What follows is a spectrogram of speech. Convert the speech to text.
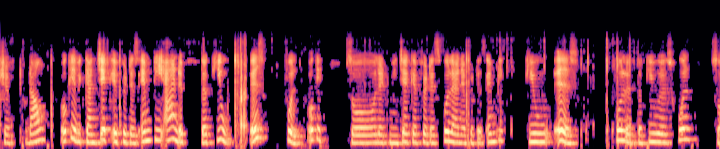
shift down okay. We can check if it is empty and if the queue is full okay so let me check if it is full and if it is empty. Q is full. If the queue is full so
